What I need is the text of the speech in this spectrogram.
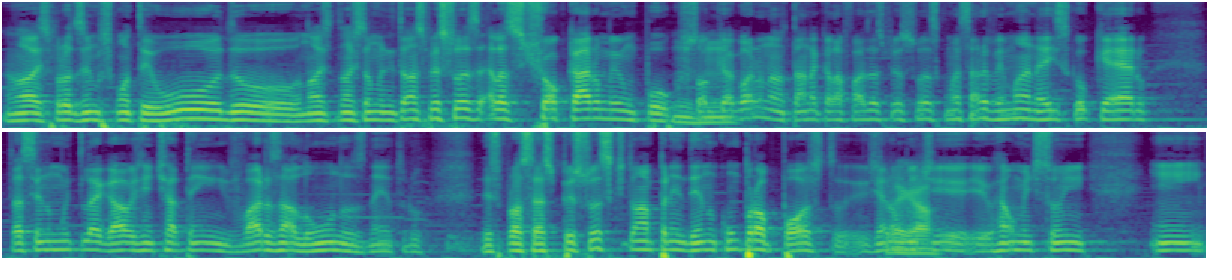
nós produzimos conteúdo, nós, nós estamos. Então as pessoas elas chocaram meio um pouco. Uhum. Só que uhum. agora não, tá naquela fase as pessoas começaram a ver, mano, é isso que eu quero. Está sendo muito legal. A gente já tem vários alunos dentro desse processo, pessoas que estão aprendendo com propósito. Geralmente legal. eu realmente sou em, em,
